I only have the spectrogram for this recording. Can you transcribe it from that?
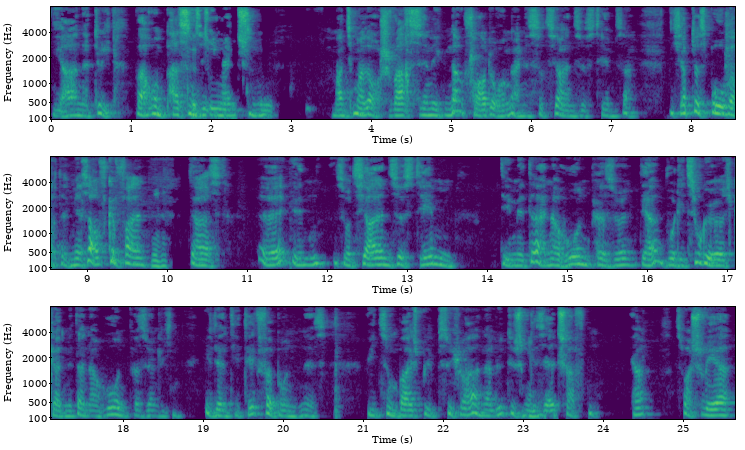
Ja, natürlich. Warum passen sich zu- Menschen manchmal auch schwachsinnigen Forderungen eines sozialen Systems an? Ich habe das beobachtet. Mir ist aufgefallen, Mhm. dass äh, in sozialen Systemen, die mit einer hohen Persön der, wo die Zugehörigkeit mit einer hohen persönlichen Identität verbunden ist, wie zum Beispiel psychoanalytischen Mhm. Gesellschaften. Ja, es war schwer,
